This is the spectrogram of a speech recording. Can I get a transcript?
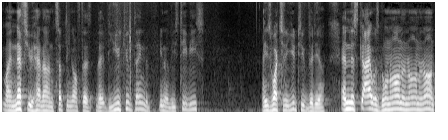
my nephew had on something off the, the, the YouTube thing, the, you know, these TVs. And he's watching a YouTube video, and this guy was going on and on and on.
